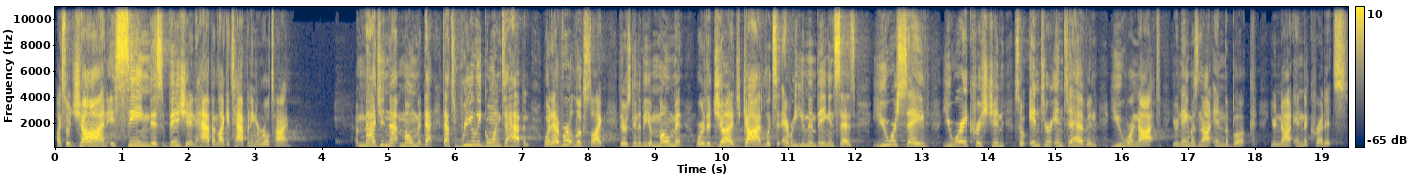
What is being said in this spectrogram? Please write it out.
Like, so John is seeing this vision happen like it's happening in real time. Imagine that moment. That, that's really going to happen. Whatever it looks like, there's going to be a moment where the judge, God, looks at every human being and says, You were saved, you were a Christian, so enter into heaven. You were not. Your name is not in the book, you're not in the credits.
